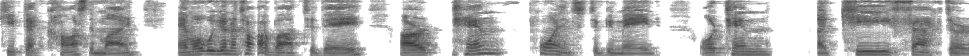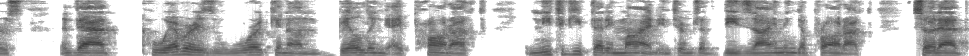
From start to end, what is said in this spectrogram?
keep that cost in mind. And what we're going to talk about today are 10 points to be made or 10 uh, key factors that whoever is working on building a product need to keep that in mind in terms of designing a product so that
